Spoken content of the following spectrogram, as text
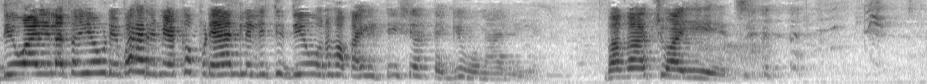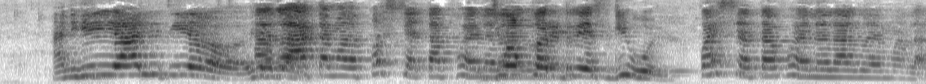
दिवाळीला तर एवढी भारी मी कपडे आणलेली ती देऊन हो का ही टी शर्ट घेऊन आली बघा चॉईस आणि ही आली ती अगं आता मला पश्चाताप व्हायला जोकर लागलाय. ड्रेस घेऊन. पश्चाताप व्हायला लागलाय मला.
